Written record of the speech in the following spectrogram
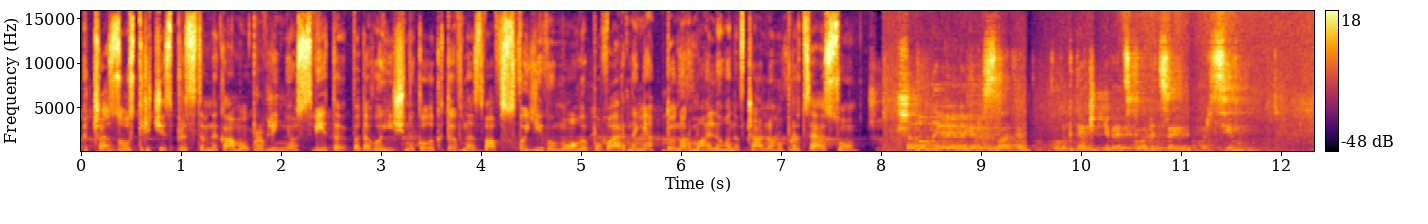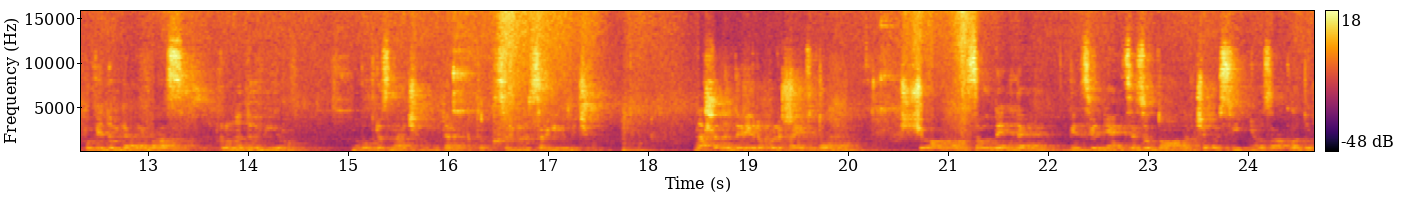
Під час зустрічі з представниками управління освіти педагогічний колектив назвав свої вимоги повернення до нормального навчального процесу. Шановна Ірина Ярославівна, колектив Чернівецького ліцею номер 7 повідомляє вас про недовіру новопризначеному директору Сергію Сергійовичу. Наша недовіра полягає в тому, що за один день він звільняється з одного освітнього закладу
